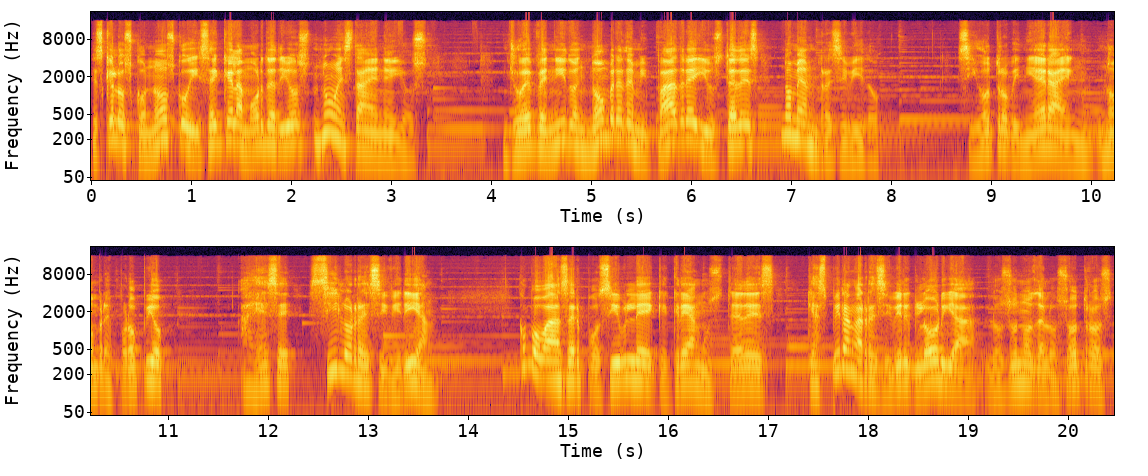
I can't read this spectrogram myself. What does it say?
Es que los conozco y sé que el amor de Dios no está en ellos. Yo he venido en nombre de mi Padre y ustedes no me han recibido. Si otro viniera en nombre propio, a ese sí lo recibirían. ¿Cómo va a ser posible que crean ustedes que aspiran a recibir gloria los unos de los otros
